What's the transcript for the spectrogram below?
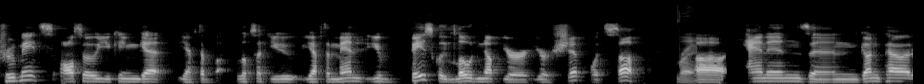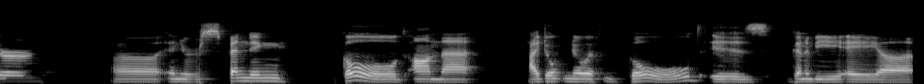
crewmates. Also, you can get. You have to. Looks like you. You have to man. You're basically loading up your your ship with stuff. right Uh, cannons and gunpowder. Uh, and you're spending gold on that. I don't know if gold is going to be a uh,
